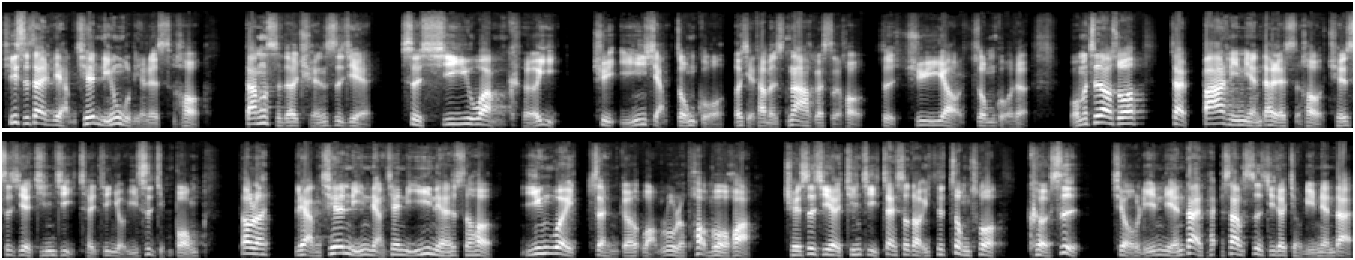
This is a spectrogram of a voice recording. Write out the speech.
其实，在两千零五年的时候，当时的全世界是希望可以。去影响中国，而且他们那个时候是需要中国的。我们知道说，在八零年代的时候，全世界经济曾经有一次紧绷。到了两千零两千零一年的时候，因为整个网络的泡沫化，全世界的经济再受到一次重挫。可是九零年代上世纪的九零年代，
